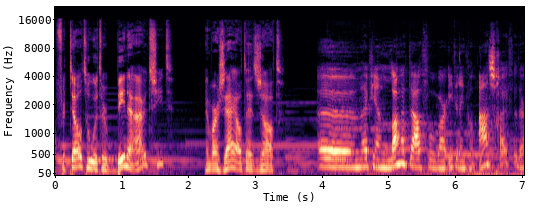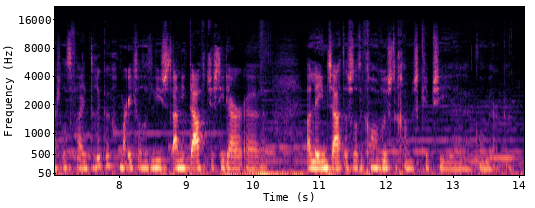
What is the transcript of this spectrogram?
vertelt hoe het er binnenuit ziet en waar zij altijd zat. Ehm, heb je een lange tafel waar iedereen kan aanschuiven. Daar is altijd vrij drukkig. Maar ik zat het liefst aan die tafeltjes die daar eh, alleen zaten. Zodat ik gewoon rustig aan mijn scriptie eh, kon werken.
